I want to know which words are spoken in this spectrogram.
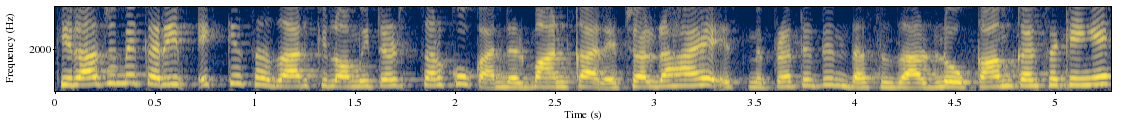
कि राज्य में करीब इक्कीस किलोमीटर सड़कों का निर्माण कार्य चल रहा है। इसमें प्रतिदिन दस लोग काम कर सकेंगे।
